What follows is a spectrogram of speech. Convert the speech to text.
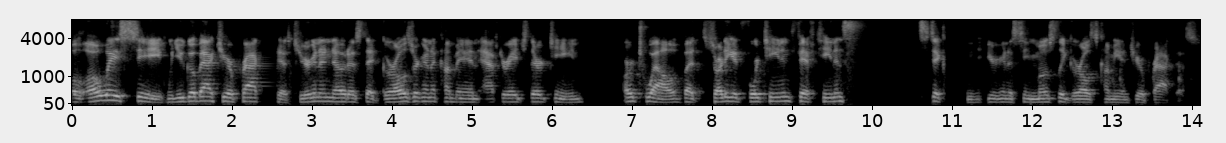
will always see when you go back to your practice, you're going to notice that girls are going to come in after age 13 or 12, but starting at 14 and 15 and 16, you're going to see mostly girls coming into your practice.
